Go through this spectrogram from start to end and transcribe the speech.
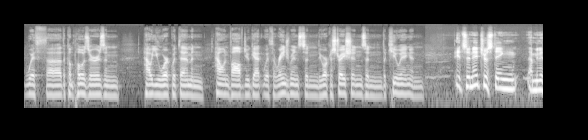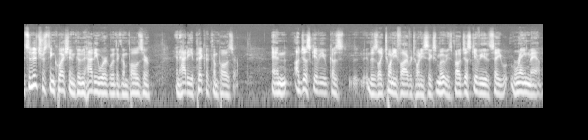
with uh, the composers and how you work with them and how involved you get with arrangements and the orchestrations and the cueing and It's an interesting. I mean, it's an interesting question because how do you work with a composer, and how do you pick a composer? And I'll just give you because there's like 25 or 26 movies, but I'll just give you say Rain Man.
